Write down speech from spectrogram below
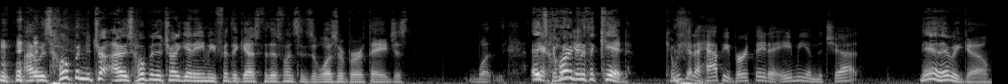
I was hoping to try. I was hoping to try to get Amy for the guest for this one since it was her birthday. Just what? It's can we hard get- with a kid. Can we get a happy birthday to Amy in the chat? Yeah, there we go.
